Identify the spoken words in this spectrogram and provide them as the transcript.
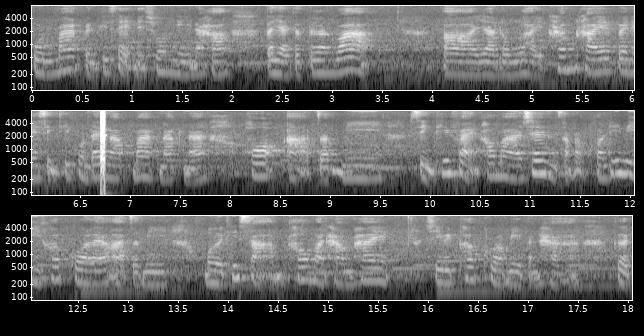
คุณมากเป็นพิเศษในช่วงนี้นะคะ แต่อยากจะเตือนว่า อย่าหลงไหลคลั่งไคล้ไปในสิ่งที่คุณได้รับมากนักนะ เพราะอาจจะมีสิ่งที่แฝงเข้ามา เช่นสำหรับคนที่มีครอบครัวแล้วอาจจะมีมือที่ 3 เข้ามาทำให้ชีวิตครอบครัวมีปัญหา เกิด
